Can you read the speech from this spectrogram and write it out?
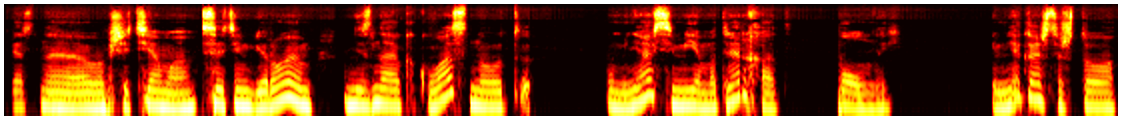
Интересная вообще тема с этим героем. Не знаю, как у вас, но вот у меня в семье матриархат полный. И мне кажется, что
